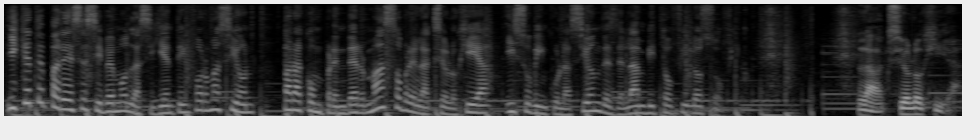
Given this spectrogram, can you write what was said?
¿Y qué te parece si vemos la siguiente información para comprender más sobre la axiología y su vinculación desde el ámbito filosófico? La axiología.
